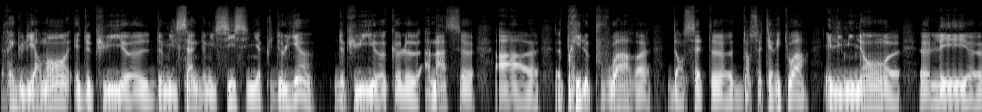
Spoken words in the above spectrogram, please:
Régulièrement et depuis euh, 2005-2006, il n'y a plus de lien. Depuis euh, que le Hamas euh, a euh, pris le pouvoir dans cette ce territoire, éliminant les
